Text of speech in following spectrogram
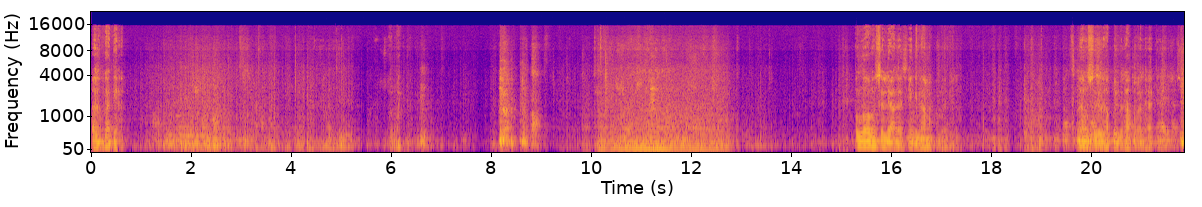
Al-Fatihah. اللهم صل على سيدنا محمد ناصر الحق بالحق والهادي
